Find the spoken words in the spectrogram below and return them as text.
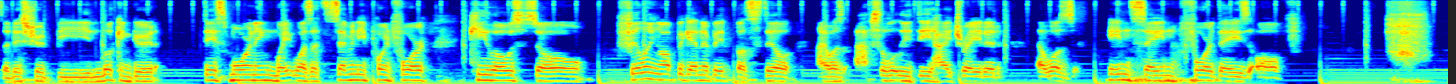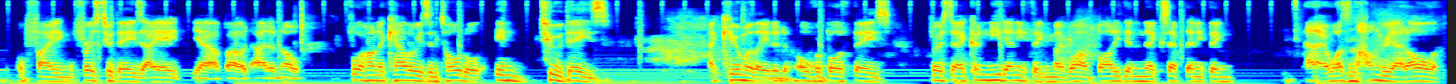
So this should be looking good. This morning weight was at 70.4 kilos, so filling up again a bit, but still, I was absolutely dehydrated. That was insane. Four days of of fighting. The first two days, I ate yeah about I don't know 400 calories in total in two days, accumulated over both days. First day, I couldn't eat anything. My body didn't accept anything, and I wasn't hungry at all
